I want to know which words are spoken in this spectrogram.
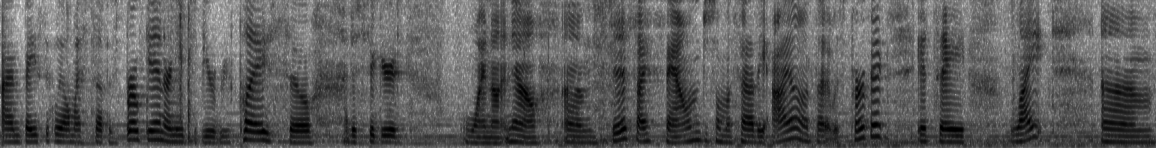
I'm basically all my stuff is broken or needs to be replaced. So I just figured why not now? Um, this I found just on the side of the aisle. I thought it was perfect. It's a light. Um,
